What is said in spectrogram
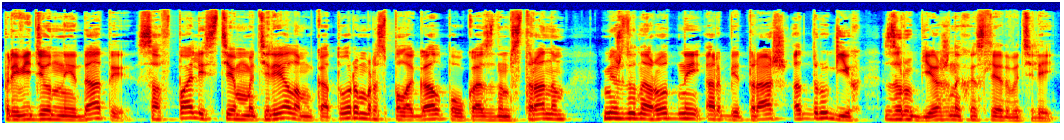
Приведенные даты совпали с тем материалом, которым располагал по указанным странам международный арбитраж от других зарубежных исследователей.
